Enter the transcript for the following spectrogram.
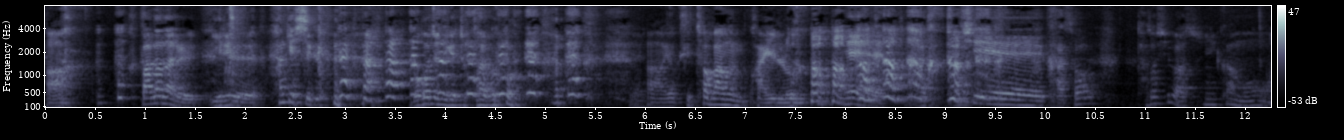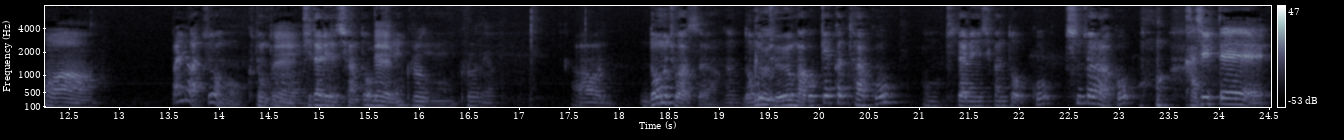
아, 바나나를 일일 한 개씩 먹어주는 게 좋다고. 아, 역시 처방은 과일로. 예, 아, 2시에 가서 5시 왔으니까 뭐 와. 빨리 왔죠, 뭐 그 정도 네. 기다리는 시간도 없이. 네, 그러, 예. 그러네요. 어, 너무 좋았어요. 너무 그- 조용하고 깨끗하고 어, 기다리는 시간도 없고 친절하고. 가실 때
